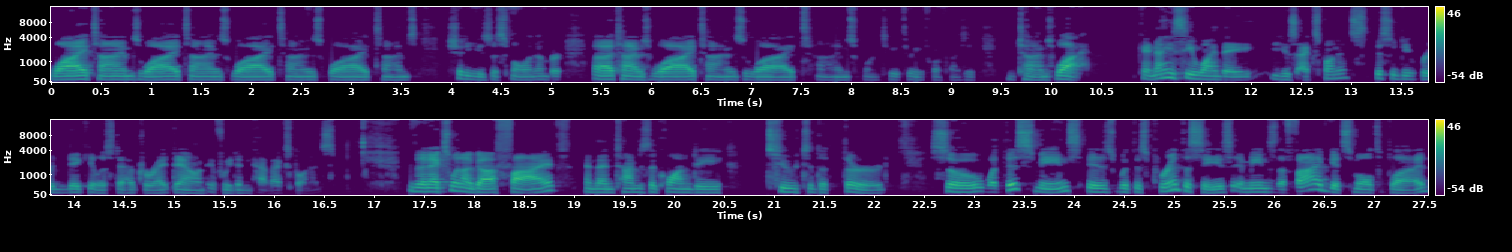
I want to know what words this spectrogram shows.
y times y times y times y times, should have used a smaller number, uh, times y times y times 1, 2, 3, 4, 5, 6, times y. Okay, now you see why they use exponents. This would be ridiculous to have to write down if we didn't have exponents. The next one I've got 5, and then times the quantity 2 to the third. So what this means is with this parentheses, it means the 5 gets multiplied,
